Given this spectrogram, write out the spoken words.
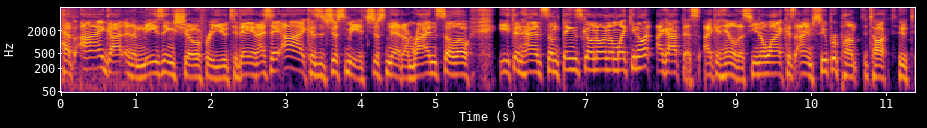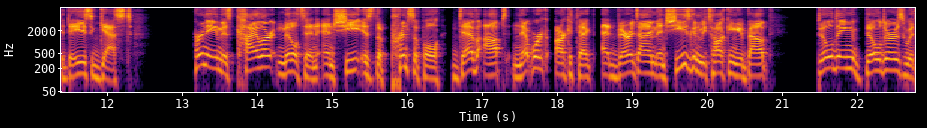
have I got an amazing show for you today. And I say I because it's just me, it's just Ned. I'm riding solo. Ethan had some things going on. I'm like, you know what? I got this. I can handle this. You know why? Because I'm super pumped to talk to today's guest. Her name is Kyler Middleton, and she is the principal DevOps network architect at Veradigm. And she's going to be talking about building builders with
